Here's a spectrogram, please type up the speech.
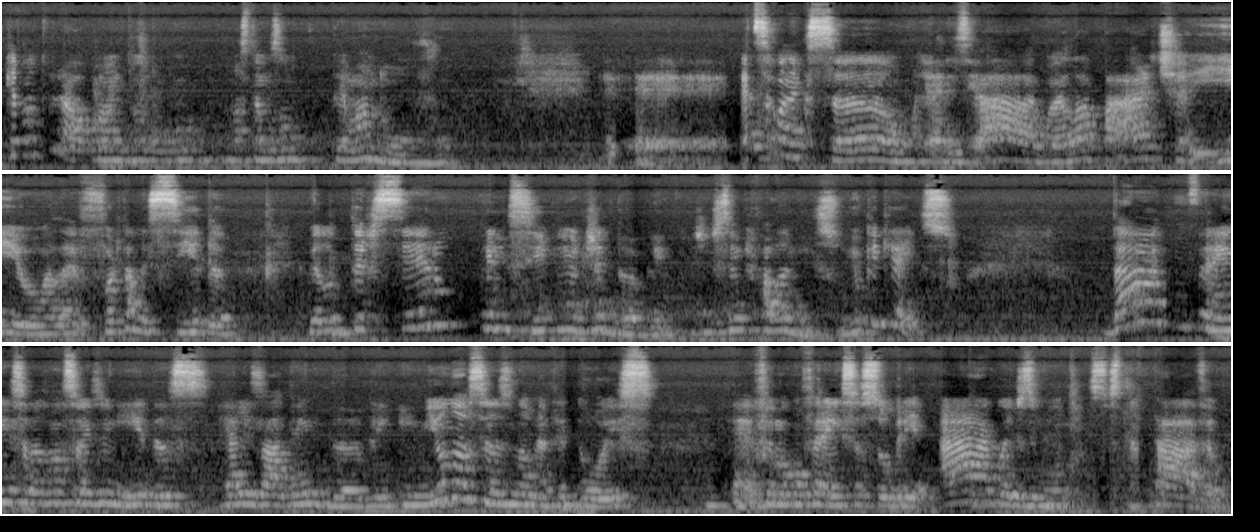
Que é natural quando nós temos um tema novo. É, essa conexão mulheres e água, ela parte aí, ou ela é fortalecida pelo terceiro princípio de Dublin. A gente sempre fala nisso. E o que, que é isso? Da Conferência das Nações Unidas, realizada em Dublin em 1992, é, foi uma conferência sobre água e desenvolvimento sustentável,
